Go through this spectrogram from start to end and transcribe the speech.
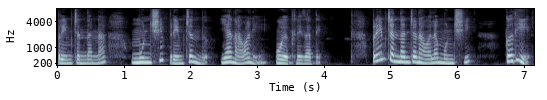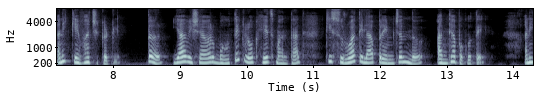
प्रेमचंदांना मुंशी प्रेमचंद या नावाने ओळखले जाते. प्रेमचंदांच्या नावाला मुंशी कधी आणि केव्हा चिकटले? तर या विषयावर बहुतेक लोक हेच मानतात की सुरुवातीला प्रेमचंद अध्यापक होते आणि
